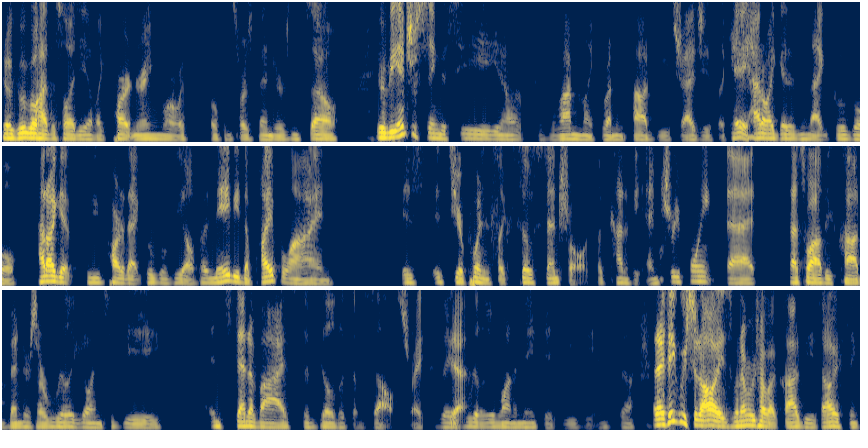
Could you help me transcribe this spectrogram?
you know, Google had this whole idea of like partnering more with open source vendors. And so it would be interesting to see, you know, because if I'm like running CloudBees strategy, it's like, hey, how do I get into that Google? How do I get to be part of that Google deal? But maybe the pipeline is, is to your point, it's like so central. It's like kind of the entry point that that's why all these cloud vendors are really going to be incentivized to build it themselves, right? Because they Yeah. really want to make it easy. And so, and I think we should always, whenever we talk about CloudBees, I always think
